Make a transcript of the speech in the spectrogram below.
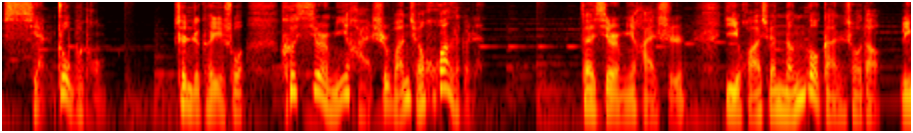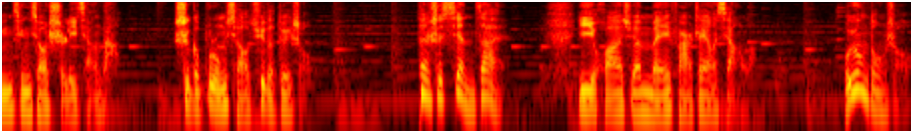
显著不同，甚至可以说和希尔米海时完全换了个人。在希尔米海时，易华轩能够感受到林青霄实力强大，是个不容小觑的对手。但是现在，易华轩没法这样想了，不用动手，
